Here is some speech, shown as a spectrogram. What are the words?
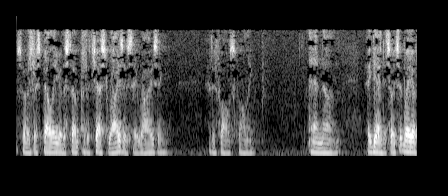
So as this belly or the, or the chest rises, say rising. As it falls, falling. And um, again, so it's a way of,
